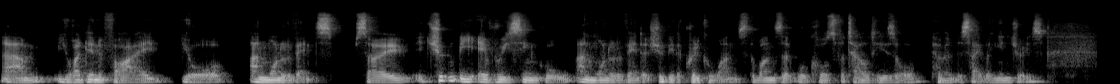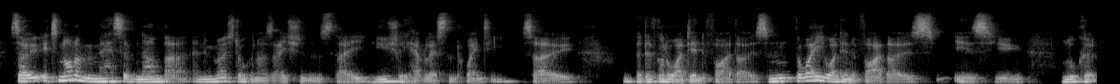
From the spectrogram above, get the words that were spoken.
um, you identify your unwanted events. So it shouldn't be every single unwanted event. It should be the critical ones, the ones that will cause fatalities or permanent disabling injuries. So it's not a massive number, and in most organisations they usually have less than twenty. So, but they've got to identify those, and the way you identify those is you look at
